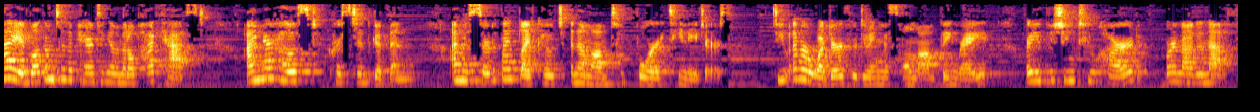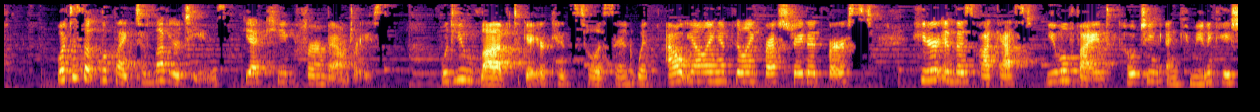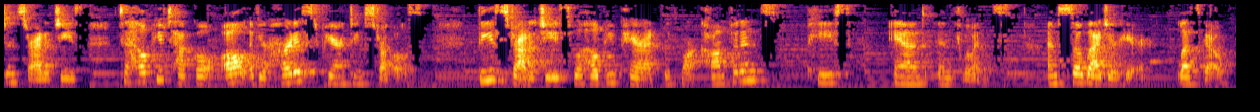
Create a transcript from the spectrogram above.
Hi, and welcome to the Parenting in the Middle podcast. I'm your host, Kristen Goodman. I'm a certified life coach and a mom to four teenagers. Do you ever wonder if you're doing this whole mom thing right? Are you pushing too hard or not enough? What does it look like to love your teens, yet keep firm boundaries? Would you love to get your kids to listen without yelling and feeling frustrated first? Here in this podcast, you will find coaching and communication strategies to help you tackle all of your hardest parenting struggles. These strategies will help you parent with more confidence, peace, and influence. I'm so glad you're here. Let's go.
